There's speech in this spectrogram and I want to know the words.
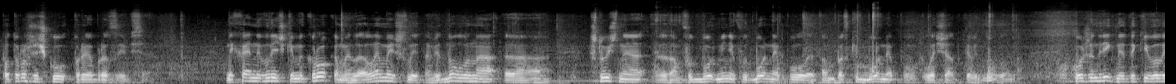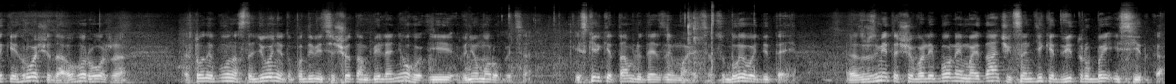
потрошечку преобразився. Нехай невеличкими кроками, але ми йшли. Там відновлена е, штучне е, там, футбол, міні-футбольне поле, там, баскетбольна площадка відновлена. Кожен рік не такі великі гроші, да, огорожа. Хто не був на стадіоні, то подивіться, що там біля нього і в ньому робиться. І скільки там людей займається, особливо дітей. Е, Зрозумійте, що волейбольний майданчик це не тільки дві труби і сітка.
